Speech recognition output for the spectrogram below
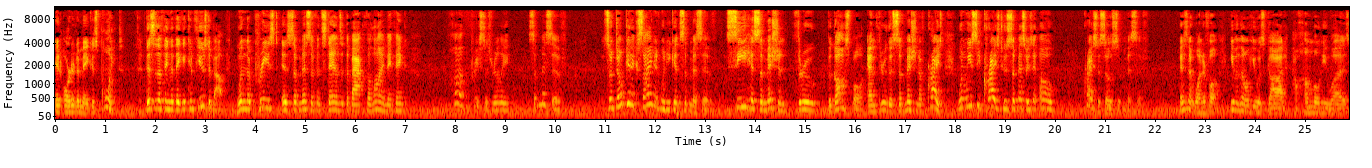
in order to make his point. This is the thing that they get confused about. When the priest is submissive and stands at the back of the line, they think, huh, the priest is really submissive. So don't get excited when he gets submissive see his submission through the gospel and through the submission of Christ. When we see Christ who's submissive, we say, Oh, Christ is so submissive. Isn't it wonderful? Even though he was God, how humble he was,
